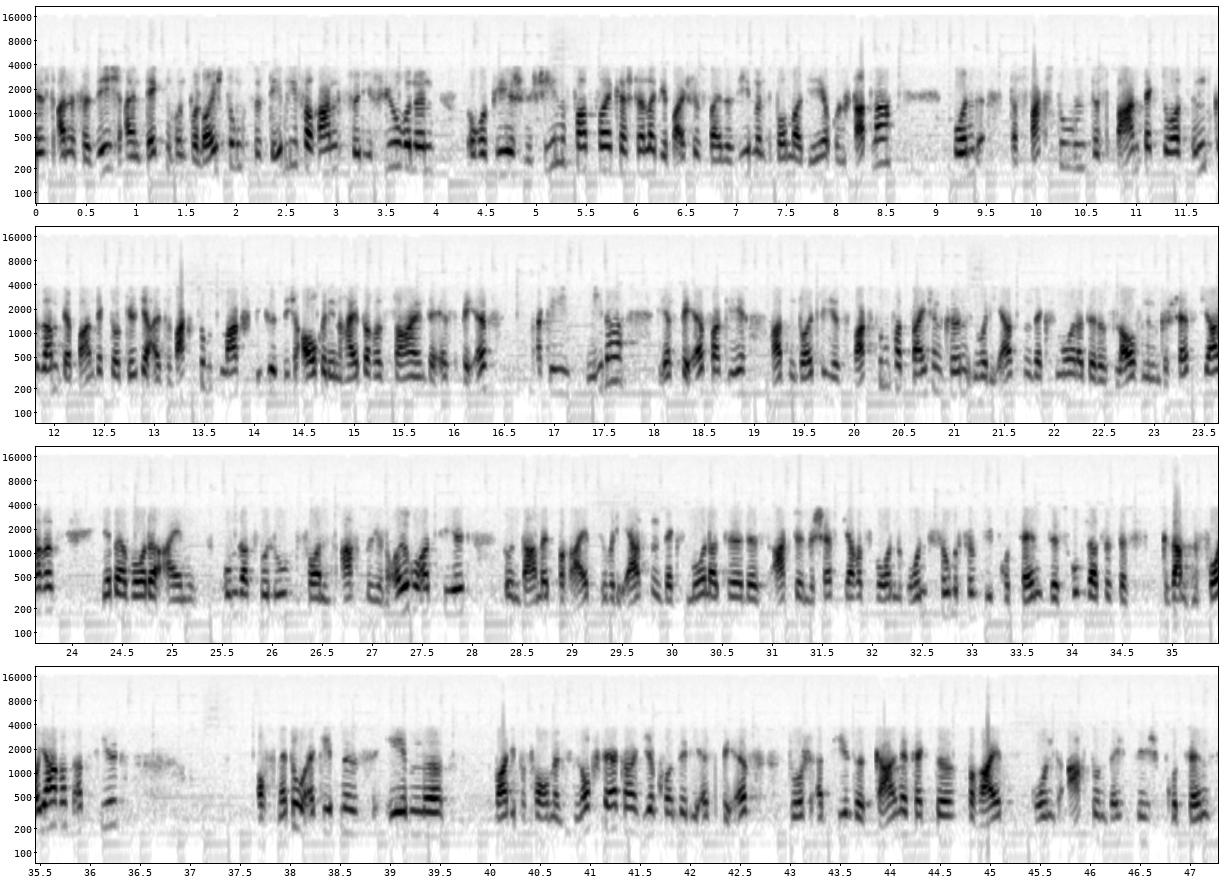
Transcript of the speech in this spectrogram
ist an und für sich ein Decken- und Beleuchtungssystemlieferant für die führenden europäischen Schienenfahrzeughersteller, wie beispielsweise Siemens, Bombardier und Stadler. Und das Wachstum des Bahnsektors insgesamt, der Bahnsektor gilt ja als Wachstumsmarkt, spiegelt sich auch in den Halbjahreszahlen der SBF AG nieder. Die SBF AG hat ein deutliches Wachstum verzeichnen können über die ersten sechs Monate des laufenden Geschäftsjahres. Hierbei wurde ein Umsatzvolumen von 8 Millionen Euro erzielt und damit bereits über die ersten sechs Monate des aktuellen Geschäftsjahres wurden rund 55 Prozent des Umsatzes des gesamten Vorjahres erzielt. Auf Nettoergebnisebene war die Performance noch stärker. Hier konnte die SBF durch erzielte Skaleneffekte bereits rund 68 Prozent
